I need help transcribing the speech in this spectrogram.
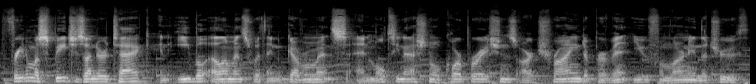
Freedom of speech is under attack, and evil elements within governments and multinational corporations are trying to prevent you from learning the truth.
